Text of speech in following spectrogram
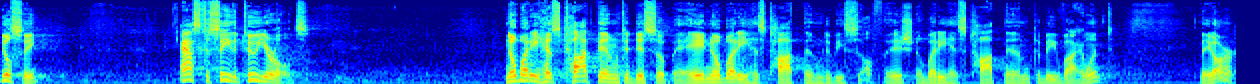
You'll see. Ask to see the two year olds. Nobody has taught them to disobey. Nobody has taught them to be selfish. Nobody has taught them to be violent. They are.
